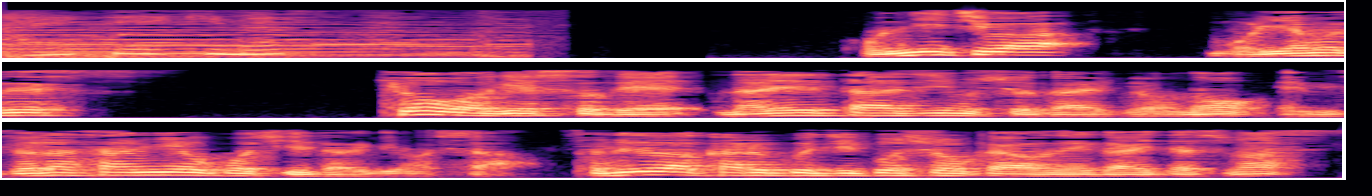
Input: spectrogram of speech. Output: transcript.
変えていきます。こんにちは森山です。今日はゲストでナレーター事務所代表のみそらさんにお越しいただきました。それでは軽く自己紹介をお願いいたします。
